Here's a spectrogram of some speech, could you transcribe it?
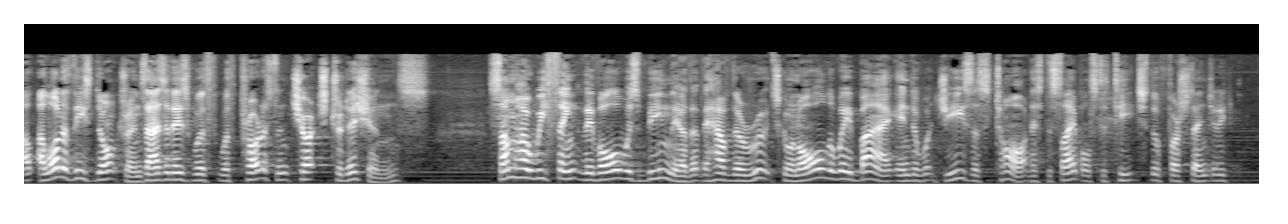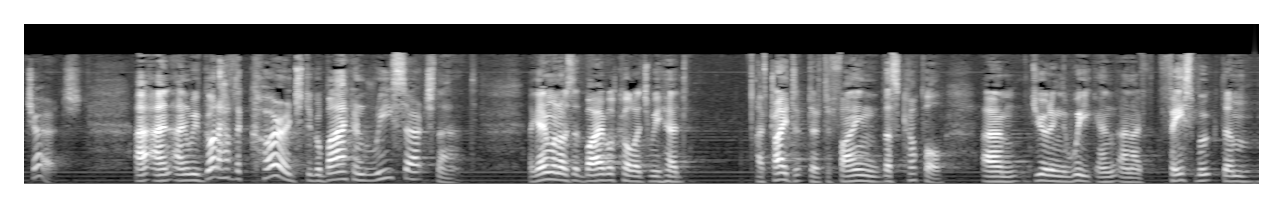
a, a lot of these doctrines, as it is with, with Protestant church traditions, Somehow we think they've always been there, that they have their roots going all the way back into what Jesus taught his disciples to teach the first century church. And, and we've got to have the courage to go back and research that. Again, when I was at Bible college, we had, I've tried to, to, to find this couple um, during the week, and, and I've Facebooked them.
